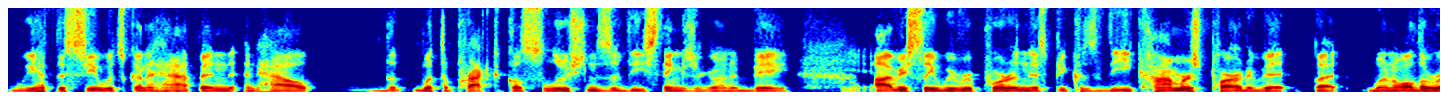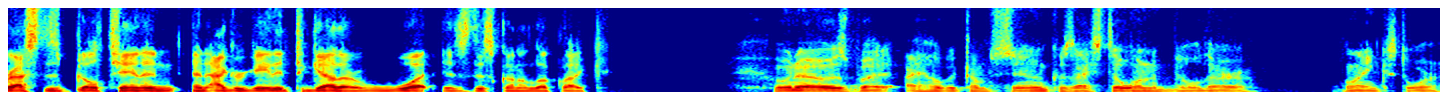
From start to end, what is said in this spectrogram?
we have to see what's going to happen and how the what the practical solutions of these things are going to be Yeah. obviously we report on this because of the e-commerce part of it but when all the rest is built in and, and aggregated together what is this going to look like Who knows? But I hope it comes soon because I still want to build our blank store.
